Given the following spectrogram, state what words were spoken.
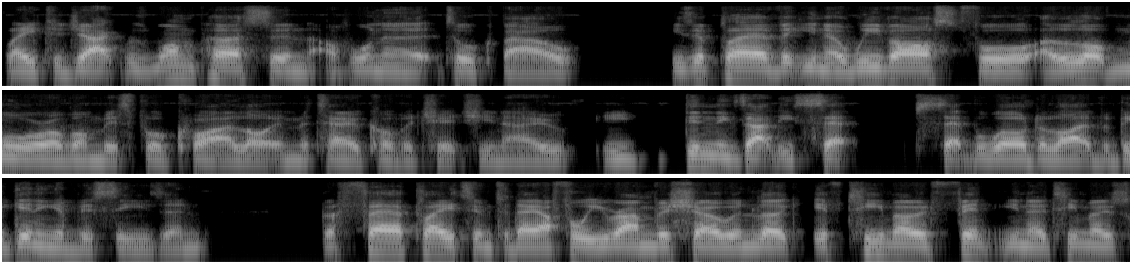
later. Jack, there's one person I want to talk about. He's a player that, you know, we've asked for a lot more of on this pod quite a lot in Mateo Kovacic. You know, he didn't exactly set set the world alight at the beginning of this season. But fair play to him today. I thought he ran the show, and look, if Timo had fin, you know, Timo's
